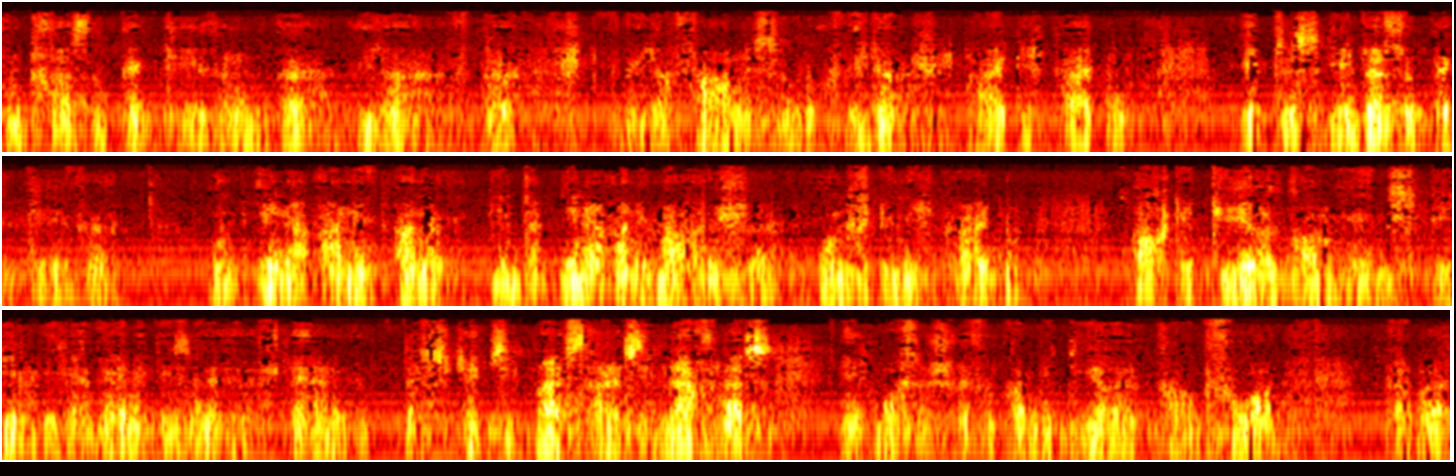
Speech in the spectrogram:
intrasubjektiven äh, wieder, Widerfahrnisse und Widerstreitigkeiten gibt es intersubjektive und inneranimalische Unstimmigkeiten. Auch die Tiere kommen hier ins Spiel. Ich erwähne diese Stellen, steht sich meist alles im Nachlass. In großen Schriften kommen die Tiere kaum vor, aber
